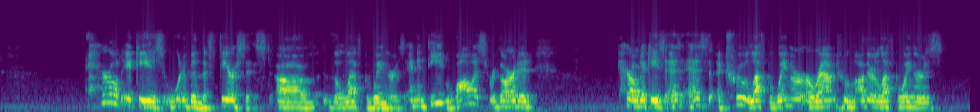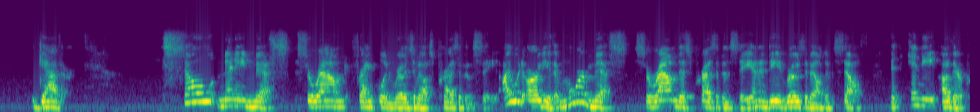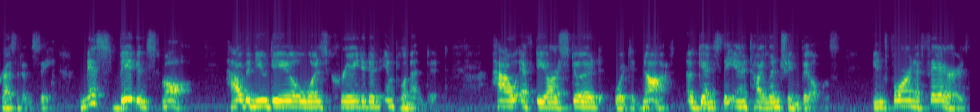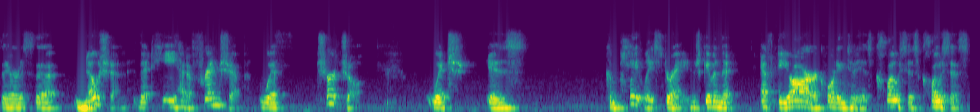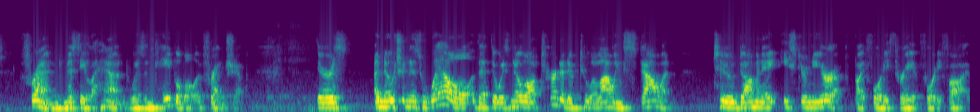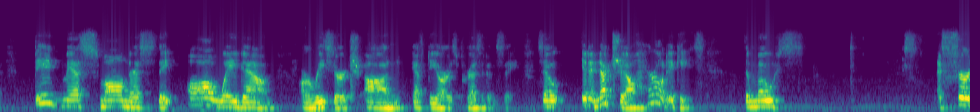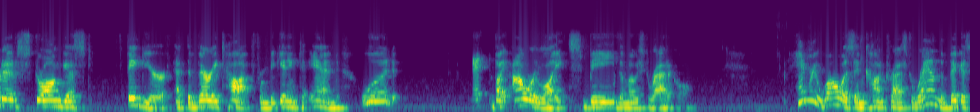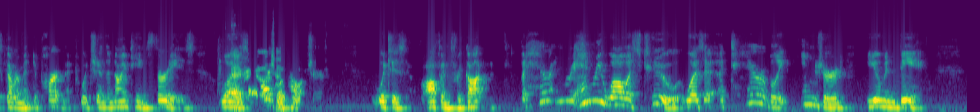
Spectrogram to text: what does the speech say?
Harold Ickes would have been the fiercest of the left wingers. And indeed, Wallace regarded Harold Ickes as, as a true left winger around whom other left wingers gather. So many myths surround Franklin Roosevelt's presidency. I would argue that more myths surround this presidency, and indeed Roosevelt himself, than any other presidency. Miss big and small. How the New Deal was created and implemented, how FDR stood or did not against the anti lynching bills. In foreign affairs, there's the notion that he had a friendship with Churchill, which is completely strange given that FDR, according to his closest, closest friend, Missy LeHand, was incapable of friendship. There's a notion as well that there was no alternative to allowing Stalin to dominate Eastern Europe by 43 and 45. Big myths, small myths, they all weigh down our research on FDR's presidency. So, in a nutshell, Harold Ickes, the most assertive, strongest figure at the very top from beginning to end, would, eh, by our lights, be the most radical. Henry Wallace, in contrast, ran the biggest government department, which in the 1930s was agriculture, agriculture which is often forgotten. But Henry, Henry Wallace, too, was a, a terribly injured human being.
